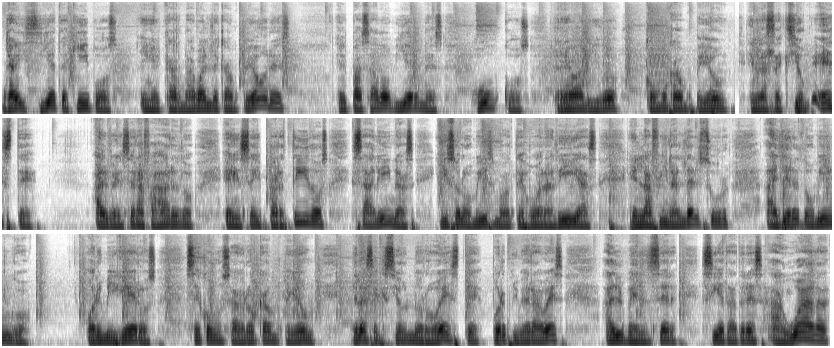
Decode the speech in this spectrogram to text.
ya hay 7 equipos en el Carnaval de Campeones el pasado viernes, Juncos revalidó como campeón en la sección este. Al vencer a Fajardo en seis partidos, Salinas hizo lo mismo ante Juana Díaz en la final del sur ayer domingo. Hormigueros se consagró campeón de la sección noroeste por primera vez al vencer 7 a 3 a Aguada,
